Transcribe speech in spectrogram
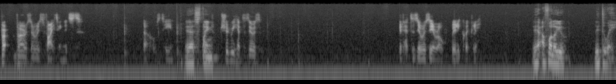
Ver- Verzuh is fighting. It's Circle's team. Yeah, Sting. Right, should we head to zero? Should head to zero zero really quickly. Yeah, I'll follow you. Lead the way.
